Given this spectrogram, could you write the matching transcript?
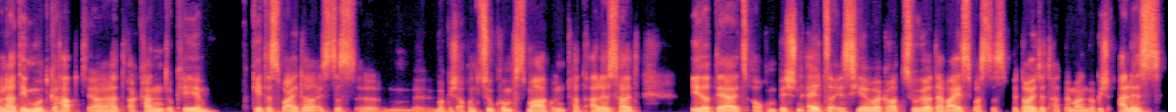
Und hat den Mut gehabt, ja, er hat erkannt, okay, geht es weiter? Ist das äh, wirklich auch ein Zukunftsmarkt und hat alles halt, jeder, der jetzt auch ein bisschen älter ist hier, wer gerade zuhört, der weiß, was das bedeutet hat, wenn man wirklich alles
